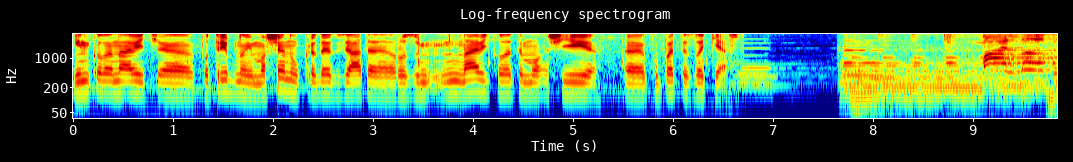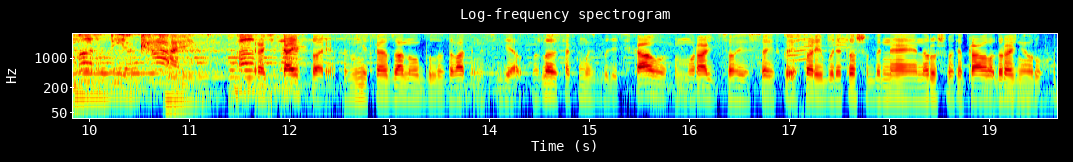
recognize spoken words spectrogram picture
Інколи навіть е, потрібно і машину в кредит взяти, розум... навіть коли ти можеш її е, купити за кеш. Така історія. Мені треба заново було здавати на CDL. Можливо, це комусь буде цікаво. Мораль цього всієї такої історії буде то, щоб не нарушувати правила дорожнього руху.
